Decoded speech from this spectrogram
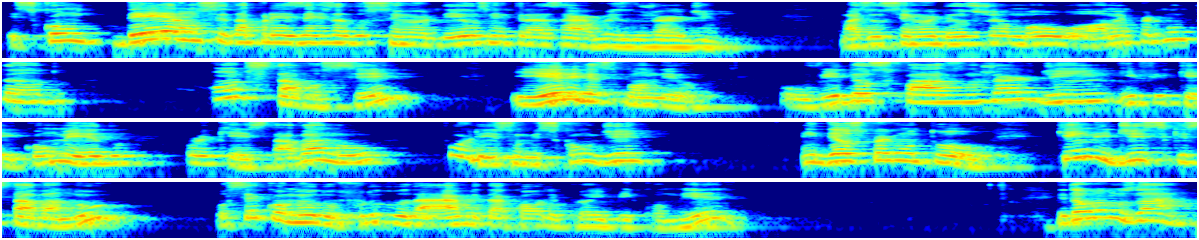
esconderam-se da presença do Senhor Deus entre as árvores do jardim. Mas o Senhor Deus chamou o homem, perguntando: Onde está você? E ele respondeu: Ouvi teus passos no jardim e fiquei com medo, porque estava nu, por isso me escondi. E Deus perguntou: Quem lhe disse que estava nu? Você comeu do fruto da árvore da qual lhe proibi comer? Então vamos lá.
